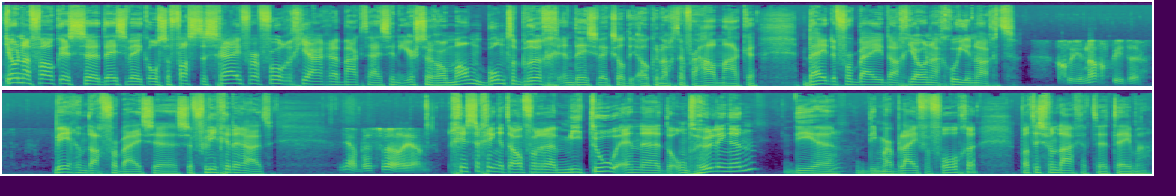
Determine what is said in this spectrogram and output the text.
Jona Valk is eh, deze week onze vaste schrijver. Vorig jaar maakte hij zijn eerste roman, Bontebrug. En deze week zal hij elke nacht een verhaal maken bij de voorbije dag. Jona, goeienacht. Goeienacht, Pieter. Weer een dag voorbij, ze, ze vliegen eruit. Ja, best wel, ja. Gisteren ging het over eh, MeToo en eh, de onthullingen die, eh, die maar blijven volgen. Wat is vandaag het thema?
